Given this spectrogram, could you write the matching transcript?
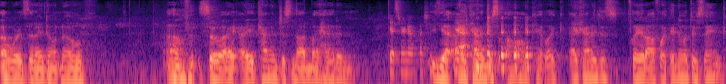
uh, words that I don't know. Um, so I, I kind of just nod my head and Yes or no questions? yeah, I kind of just oh okay, like I kind of just play it off like I know what they're saying,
